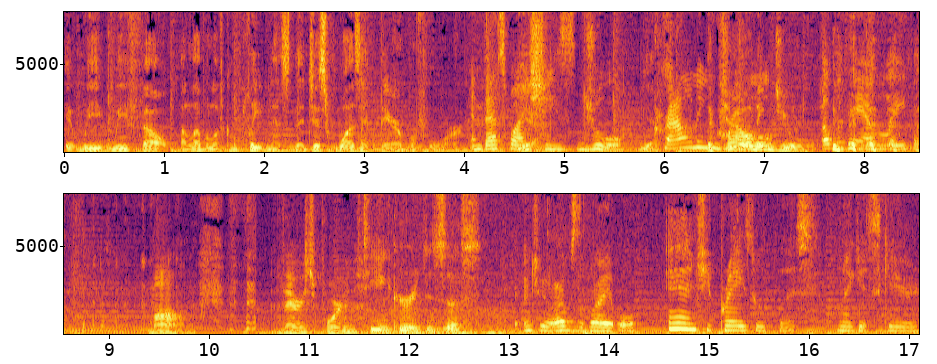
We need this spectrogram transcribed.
it, we, we felt a level of completeness that just wasn't there before. And that's why Yeah. she's Jewel, Yes. crowning The jewel crowning jewel. of the family. Mom, very supportive. He encourages us. And she loves the Bible. And she prays with us when I get scared.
